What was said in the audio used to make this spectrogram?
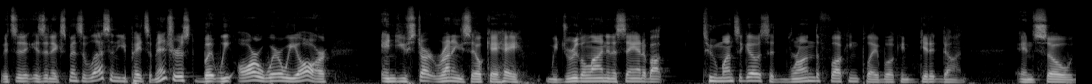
it's, a, it's an expensive lesson. You paid some interest, but we are where we are. And you start running. You say, okay, hey, we drew the line in the sand about two months ago. Said run the fucking playbook and get it done. And so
